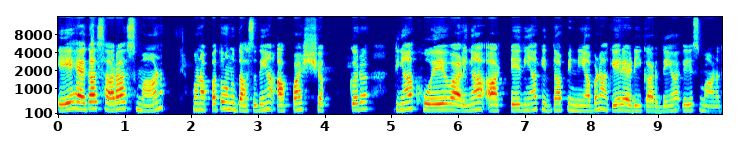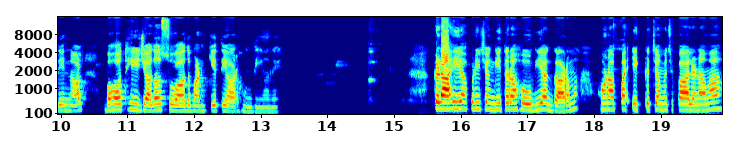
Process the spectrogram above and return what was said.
ਇਹ ਹੈਗਾ ਸਾਰਾ ਸਮਾਨ। ਹੁਣ ਆਪਾਂ ਤੁਹਾਨੂੰ ਦੱਸਦੇ ਹਾਂ, ਆਪਾਂ ਸ਼ੱਕਰ ਦੀਆਂ ਖੋਏ ਵਾਲੀਆਂ ਆਟੇ ਦੀਆਂ ਕਿੱਦਾਂ ਪਿੰਨੀਆਂ ਬਣਾ ਕੇ ਰੈਡੀ ਕਰਦੇ ਹਾਂ, ਇਹ ਸਮਾਨ ਦੇ ਨਾਲ ਬਹੁਤ ਹੀ ਜ਼ਿਆਦਾ ਸਵਾਦ ਬਣ ਕੇ ਤਿਆਰ ਹੁੰਦੀਆਂ ਨੇ। ਕੜਾਹੀ ਆਪਣੀ ਚੰਗੀ ਤਰ੍ਹਾਂ ਹੋ ਗਈ ਆ ਗਰਮ, ਹੁਣ ਆਪਾਂ ਇੱਕ ਚਮਚ ਪਾ ਲੈਣਾ ਵਾ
